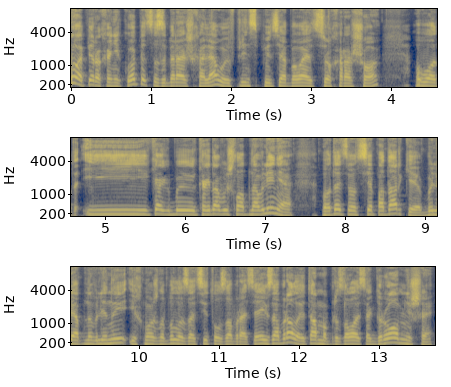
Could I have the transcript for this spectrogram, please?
Ну, во-первых, они копятся, забираешь халяву, и, в принципе, у тебя бывает все хорошо. Вот, и как бы, когда вышло обновление, вот эти вот все подарки были обновлены, их можно было за титул забрать. Я их забрал, и там образовалось огромнейшее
